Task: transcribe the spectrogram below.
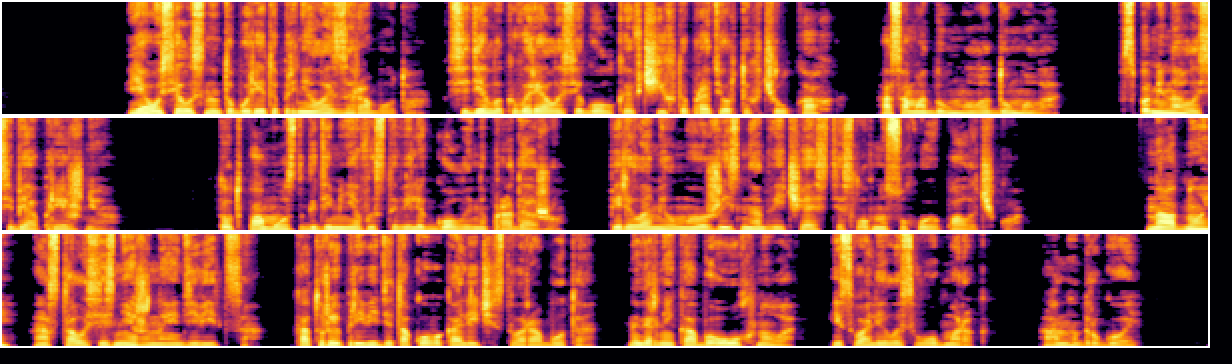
Я уселась на табурет и принялась за работу. Сидела, ковырялась иголкой в чьих-то протертых чулках, а сама думала, думала, вспоминала себя прежнюю. Тот помост, где меня выставили голой на продажу, переломил мою жизнь на две части, словно сухую палочку. На одной осталась изнеженная девица, которая при виде такого количества работы наверняка бы охнула и свалилась в обморок, а на другой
